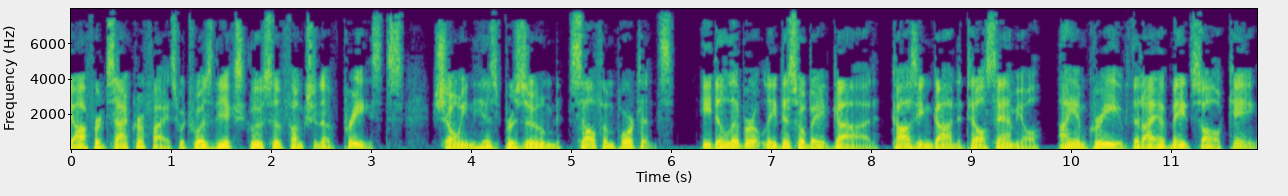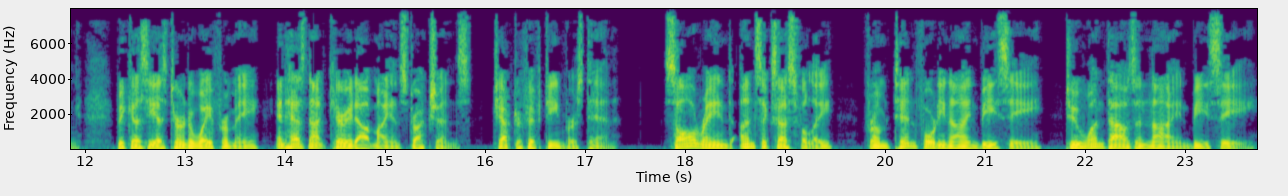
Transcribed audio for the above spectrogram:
offered sacrifice, which was the exclusive function of priests, showing his presumed self-importance. He deliberately disobeyed God, causing God to tell Samuel, I am grieved that I have made Saul king, because he has turned away from me and has not carried out my instructions. Chapter 15 verse 10. Saul reigned unsuccessfully from 1049 BC to 1009 BC.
